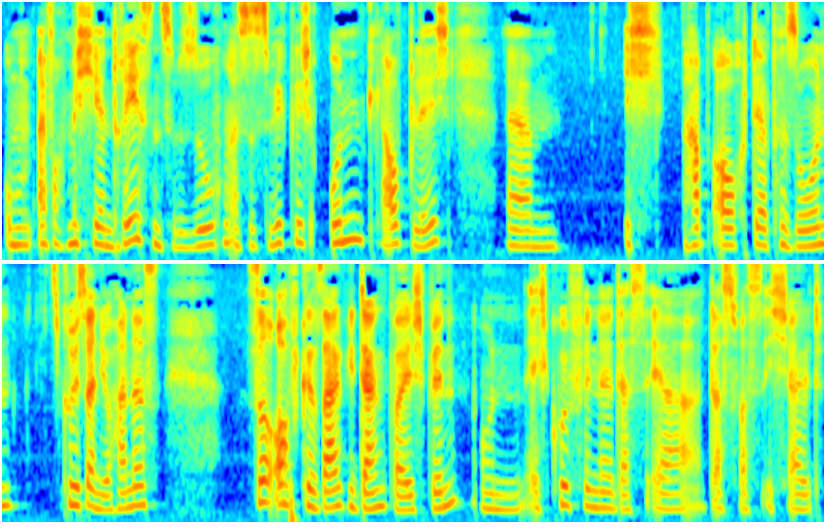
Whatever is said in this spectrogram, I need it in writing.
um einfach mich hier in Dresden zu besuchen. Es ist wirklich unglaublich. Ähm, ich habe auch der Person, Grüße an Johannes, so oft gesagt, wie dankbar ich bin und echt cool finde, dass er das, was ich halt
